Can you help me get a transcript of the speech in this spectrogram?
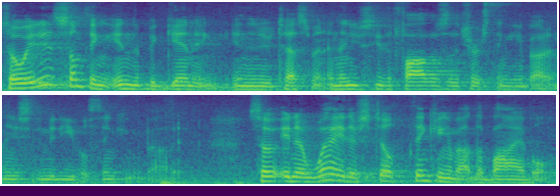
So it is something in the beginning in the New Testament, and then you see the fathers of the church thinking about it, and then you see the medievals thinking about it. So in a way, they're still thinking about the Bible,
